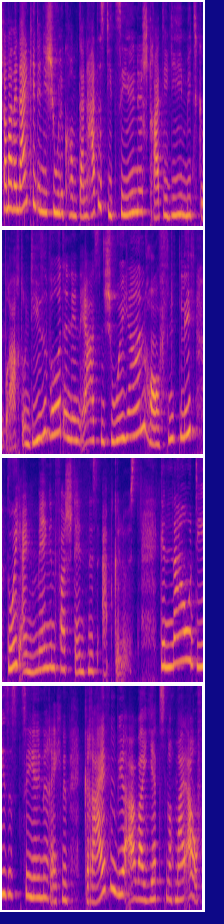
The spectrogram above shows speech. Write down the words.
Schau mal, wenn dein Kind in die Schule kommt, dann hat es die zählende Strategie mitgebracht und diese wird in den ersten Schuljahren hoffentlich durch ein Mengenverständnis abgelöst. Genau dieses zählende Rechnen greifen wir aber jetzt nochmal auf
